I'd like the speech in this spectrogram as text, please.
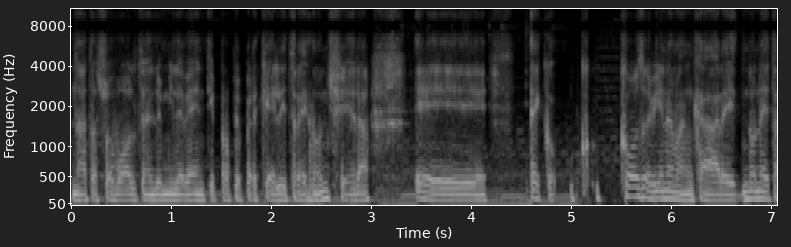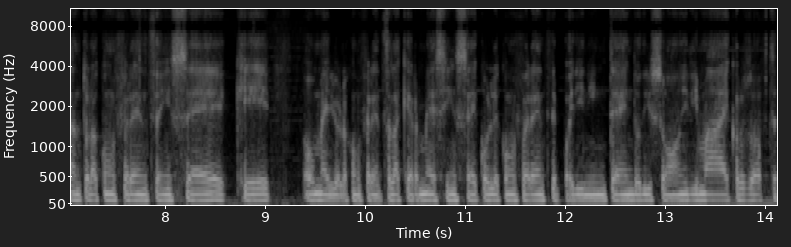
nata a sua volta nel 2020 proprio perché le tre non c'era e ecco cosa viene a mancare non è tanto la conferenza in sé che o meglio la conferenza, la kermesse in sé con le conferenze poi di Nintendo, di Sony, di Microsoft,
